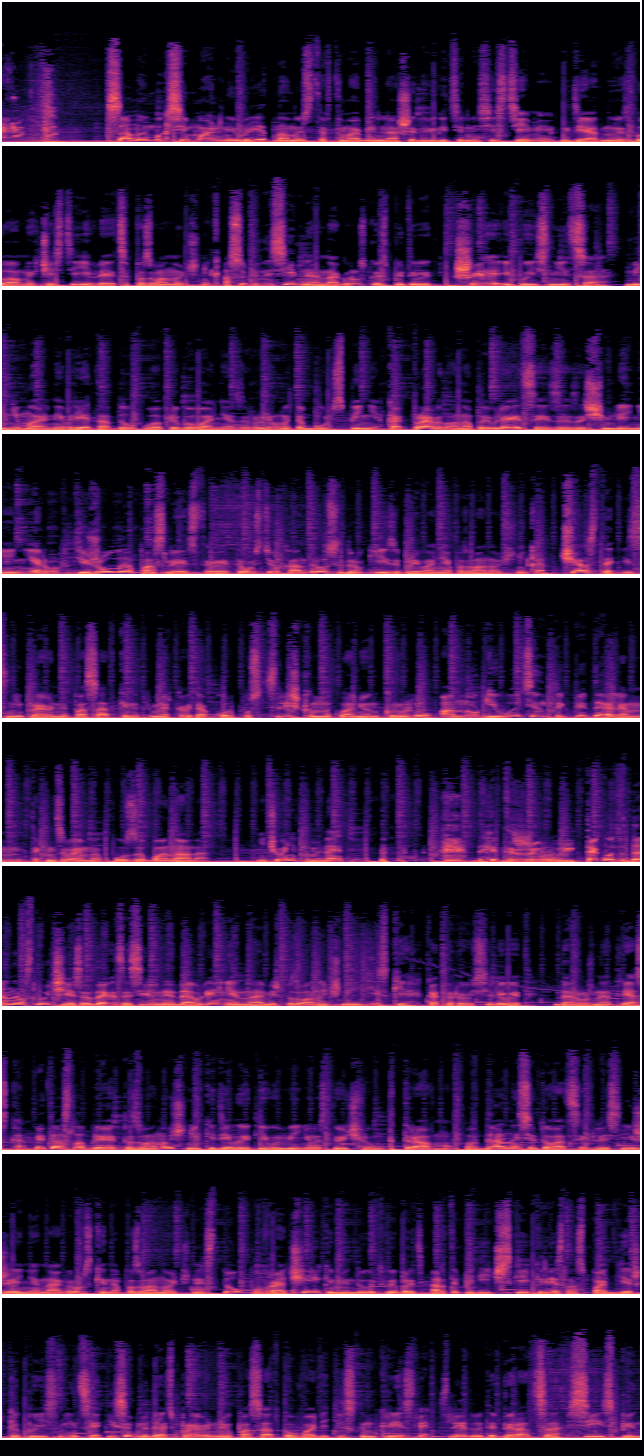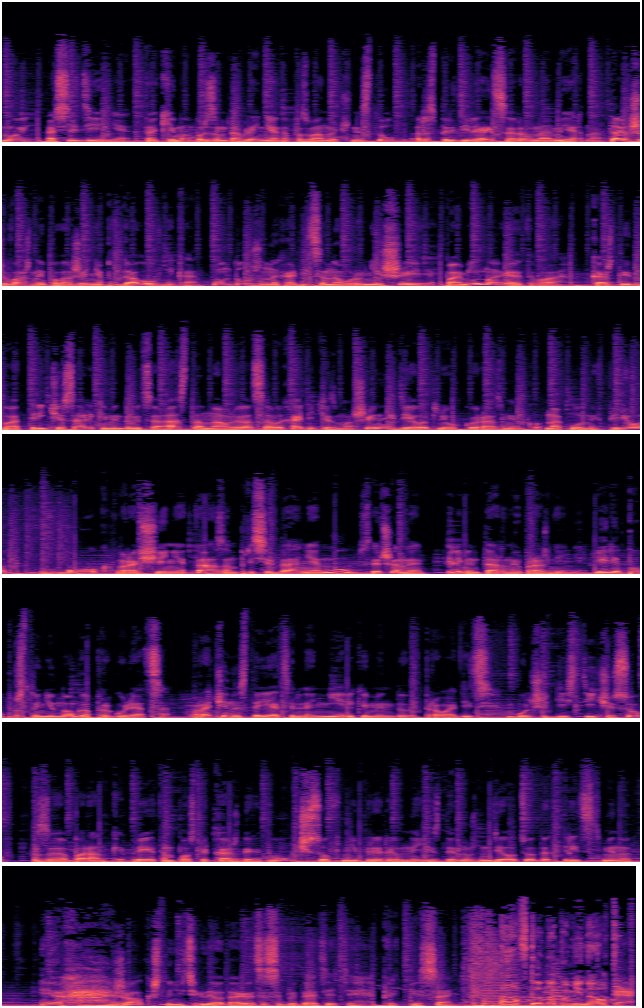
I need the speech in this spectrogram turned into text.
Самый максимальный вред наносит автомобиль нашей двигательной системе, где одной из главных частей является позвоночник. Особенно сильная нагрузку испытывает шея и поясница. Минимальный вред от долгого пребывания за рулем – это боль в спине. Как правило, она появляется из-за защемления нервов. Тяжелое последствие – это остеохондроз и другие заболевания позвоночника. Часто из неправильной посадки, например, когда корпус слишком наклонен к рулю, а ноги вытянуты к педалям, так называемая поза банана. Ничего не напоминает? Это же вы. Так вот, в данном случае создается сильное давление на межпозвоночные диски, которое усиливает дорожная тряска. Это ослабляет позвоночник и делает его менее устойчивым к травмам. В данной ситуации для снижения нагрузки на позвоночный столб врачи рекомендуют выбрать ортопедические кресла с поддержкой поясницы и соблюдать правильную посадку в водительском кресле. Следует опираться всей спиной о сиденье. Таким образом, давление на позвоночный столб распределяется равномерно. Также важное положение подголовника. Он должен находиться на уровне шеи. Помимо этого, каждые 2-3 часа рекомендуется останавливаться, выходить из машины и делать легкую разминку. Наклоны вперед, в бок, вращение тазом, приседания, ну, совершенно элементарные упражнения. Или попросту немного прогуляться. Врачи настоятельно не рекомендуют проводить больше 10 часов за баранкой. При этом после каждых двух часов непрерывной езды нужно делать отдых 30 минут. Эх, жалко, что не всегда удается соблюдать эти предписания. Автонапоминалка.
